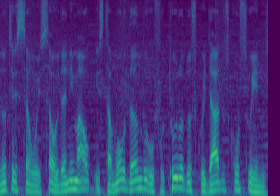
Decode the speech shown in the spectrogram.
Nutrição e Saúde Animal está moldando o futuro dos cuidados com suínos.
